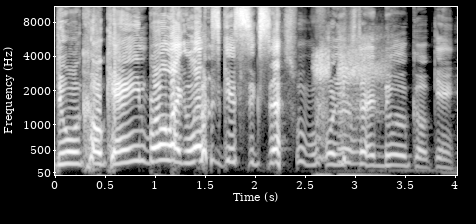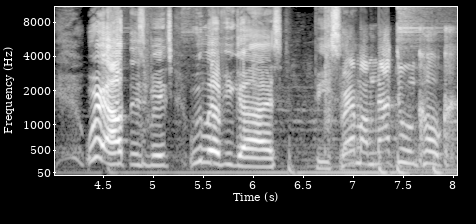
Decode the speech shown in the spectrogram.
doing cocaine, bro. Like, let us get successful before you start doing cocaine. We're out this bitch. We love you guys. Peace. out. Grandma, I'm not doing coke.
